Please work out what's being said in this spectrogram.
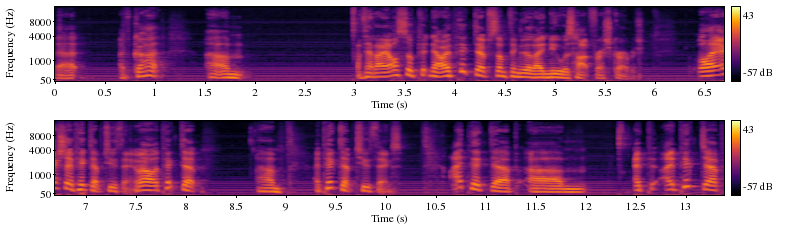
that I've got, um, that I also now I picked up something that I knew was hot fresh garbage. Well, I actually I picked up two things. Well, I picked up, um, I picked up two things. I picked up, um, I, I picked up,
